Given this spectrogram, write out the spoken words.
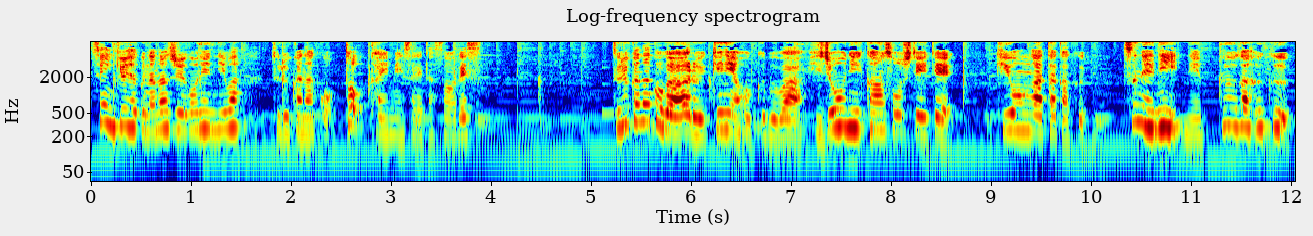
1975年にはトゥルカナ湖と改名されたそうです。トゥルカナ湖があるケニア北部は非常に乾燥していて気温が高く常に熱風が吹く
